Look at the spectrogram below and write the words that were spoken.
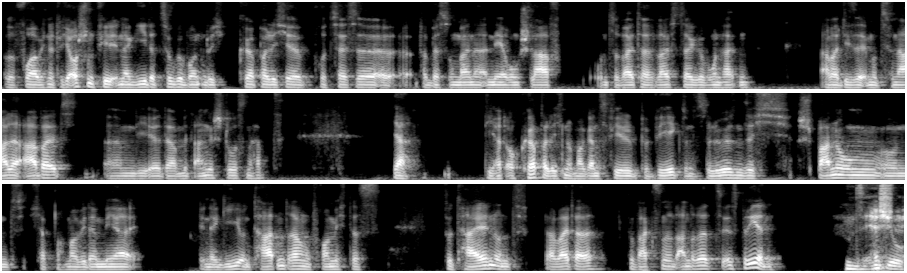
also vorher habe ich natürlich auch schon viel Energie dazu gewonnen durch körperliche Prozesse, äh, Verbesserung meiner Ernährung, Schlaf und so weiter, Lifestyle-Gewohnheiten. Aber diese emotionale Arbeit, ähm, die ihr damit angestoßen habt, ja, die hat auch körperlich nochmal ganz viel bewegt und es lösen sich Spannungen und ich habe nochmal wieder mehr Energie und Tatendrang und freue mich, das zu teilen und da weiter zu wachsen und andere zu inspirieren. Sehr schön.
